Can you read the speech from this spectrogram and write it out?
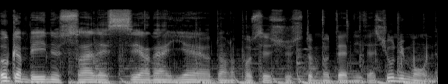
aucun pays ne sera laissé en arrière dans le processus de modernisation du monde.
